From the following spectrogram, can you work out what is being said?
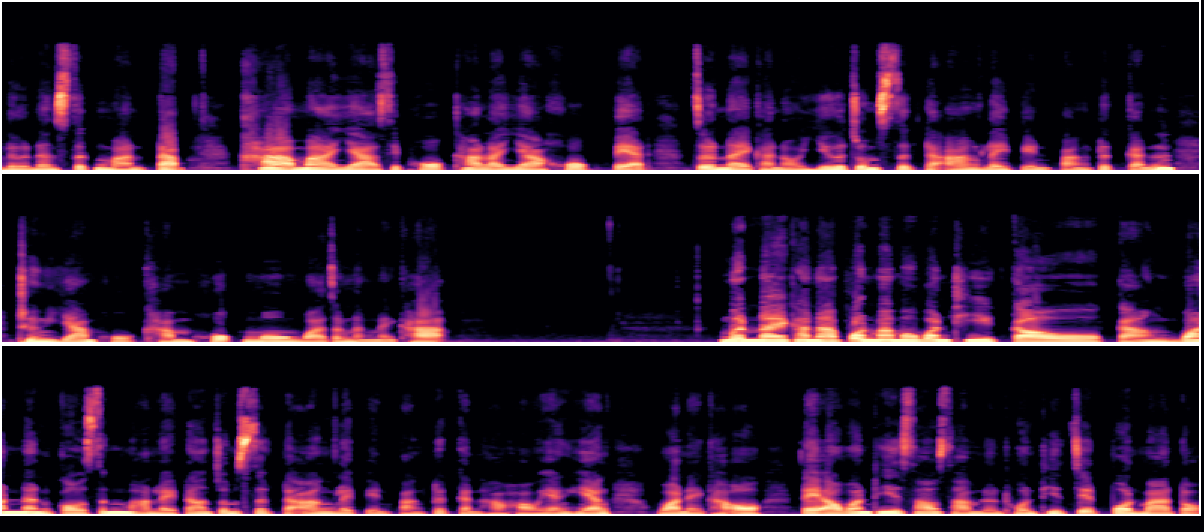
หรือนั่นซึกมันตับค่ามายา16ค่าละยา68เจอในค่ะเนาะยื้อจุ่มซึกตะอ้างเลยเป็นปังตึกกัน ถึงย่ามโหคำ6โมงว่าจังหนังไหนค่ะ เมื่อในคณะป่นมาเมื่อวันที่เก่ากลางวันนั่นก็ซึ่งมานไหลตามจมซึกตะอังไหลเปลี่ยนปังตึกกันเฮาๆแห้งๆว่าในค่ะออแต่เอาวันที่23เดือนธันวาคมที่7ป่นมาต่อ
